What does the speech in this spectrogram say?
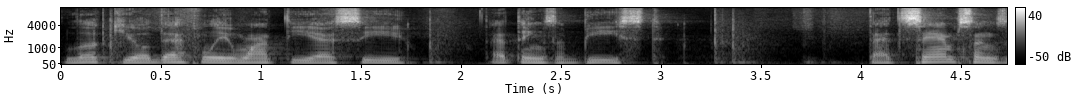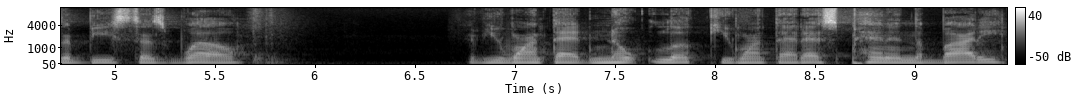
look, you'll definitely want the uh, SE. That thing's a beast. That Samsung's a beast as well. If you want that note look, you want that S Pen in the body,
